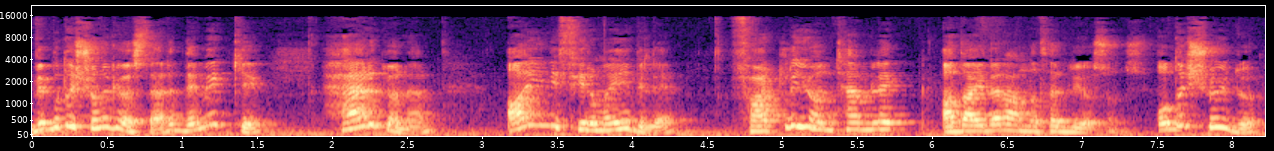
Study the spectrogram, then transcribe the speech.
Ve bu da şunu gösterdi. Demek ki her dönem aynı firmayı bile farklı yöntemle adaylara anlatabiliyorsunuz. O da şuydu.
